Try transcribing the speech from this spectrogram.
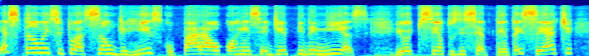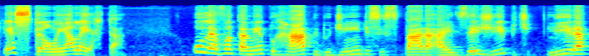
estão em situação de risco para a ocorrência de epidemias e 877 estão em alerta. O levantamento rápido de índices para a aegypti, LIRA,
